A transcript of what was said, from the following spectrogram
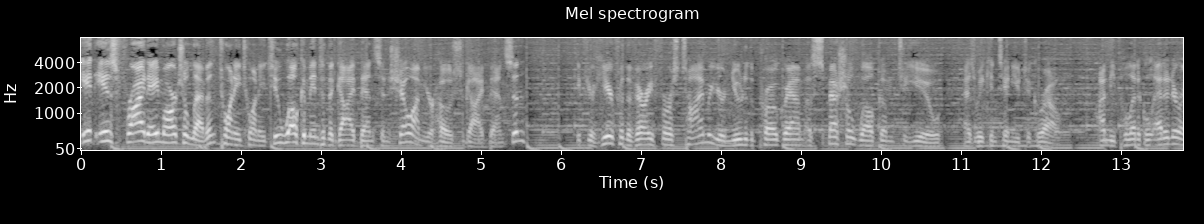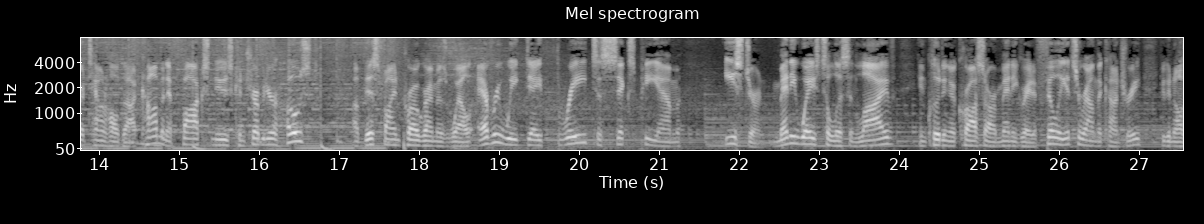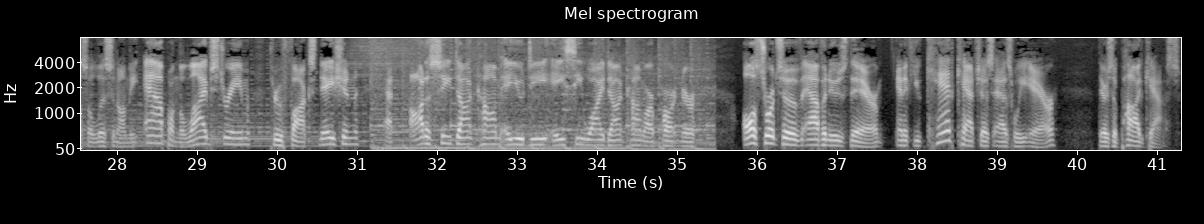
It is Friday, March 11th, 2022. Welcome into the Guy Benson Show. I'm your host, Guy Benson. If you're here for the very first time or you're new to the program, a special welcome to you as we continue to grow. I'm the political editor at townhall.com and a Fox News contributor, host of this fine program as well, every weekday, 3 to 6 p.m. Eastern. Many ways to listen live including across our many great affiliates around the country. You can also listen on the app, on the live stream, through Fox Nation, at Odyssey.com Audacy.com, A-U-D-A-C-Y.com, our partner. All sorts of avenues there. And if you can't catch us as we air, there's a podcast.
